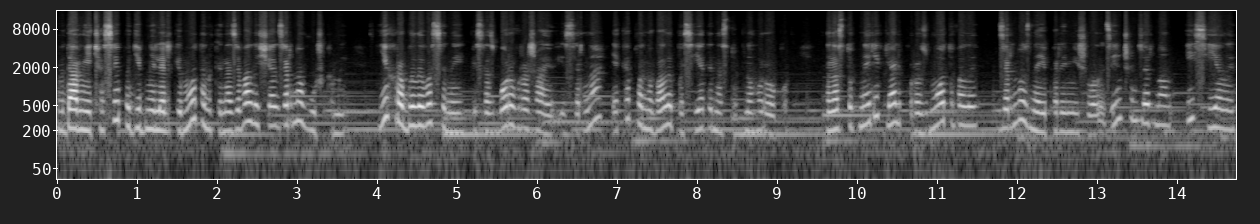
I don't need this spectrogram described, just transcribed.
В давні часи подібні ляльки-мотанки називали ще зерновушками. Їх робили восени після збору врожаю із зерна, яке планували посіяти наступного року. На наступний рік ляльку розмотували, зерно з неї перемішували з іншим зерном і сіяли.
